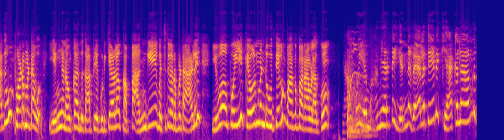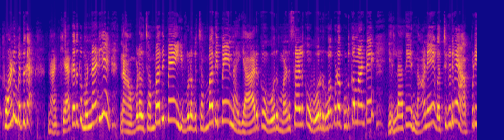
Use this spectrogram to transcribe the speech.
அதுவும் போட மாட்டாவோ? எங்க உட்காந்து காப்பியை குடிக்காவளோ கப்பை அங்கேயே வச்சுட்டு வரப்பட்ட ஆளு இவ போய் கவர்மெண்ட் உத்தியோகம் பார்க்க போறாவளாக்கும். நான் போய் என் மாமியார்கிட்ட என்ன வேலை தேடி கேட்கலாம்னு போனேன் பத்துக்க. நான் கேட்கறதுக்கு முன்னாடியே நான் அவ்வளவு சம்பாதிப்பேன் இவ்வளவு சம்பாதிப்பேன். நான் யாருக்கும் ஒரு மனுஷாளுக்கும் ஒரு ரூபா கூட கொடுக்க மாட்டேன். எல்லாத்தையும் நானே வச்சுக்கிடுவேன். அப்படி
